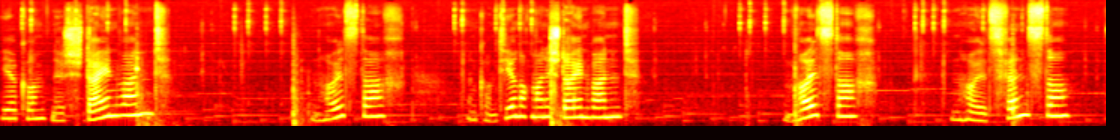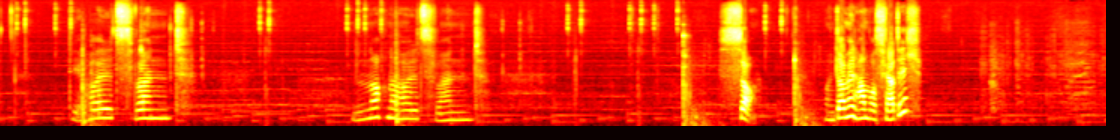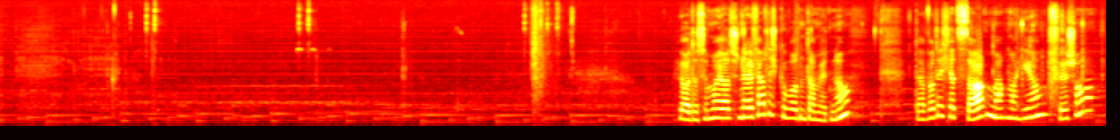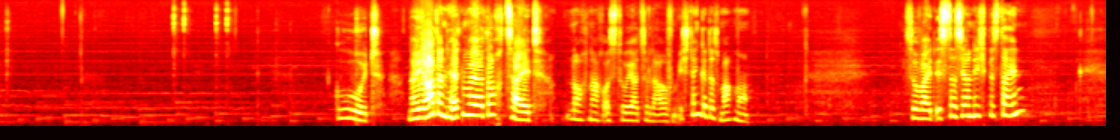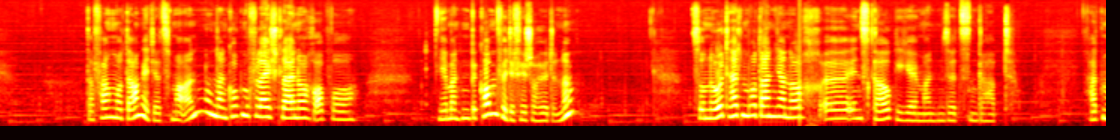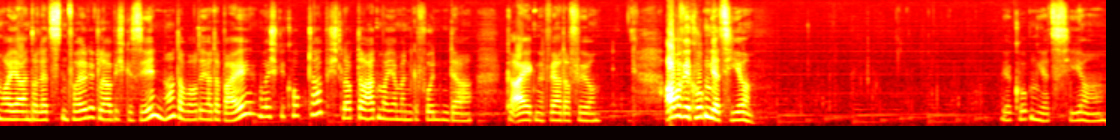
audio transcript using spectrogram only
Hier kommt eine Steinwand. Ein Holzdach. Dann kommt hier nochmal eine Steinwand. Ein Holzdach. Ein Holzfenster. Die Holzwand. Noch eine Holzwand. So. Und damit haben wir es fertig. Ja, da sind wir ja schnell fertig geworden damit, ne? Da würde ich jetzt sagen, machen wir hier Fischer. Gut. Naja, dann hätten wir ja doch Zeit, noch nach Ostoja zu laufen. Ich denke, das machen wir. Soweit ist das ja nicht bis dahin. Da fangen wir damit jetzt mal an und dann gucken wir vielleicht gleich noch, ob wir jemanden bekommen für die Fischerhütte, ne? Zur Not hätten wir dann ja noch äh, in Skauki jemanden sitzen gehabt. Hatten wir ja in der letzten Folge, glaube ich, gesehen. Ne? Da war der ja dabei, wo ich geguckt habe. Ich glaube, da hatten wir jemanden gefunden, der geeignet wäre dafür. Aber wir gucken jetzt hier. Wir gucken jetzt hier.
